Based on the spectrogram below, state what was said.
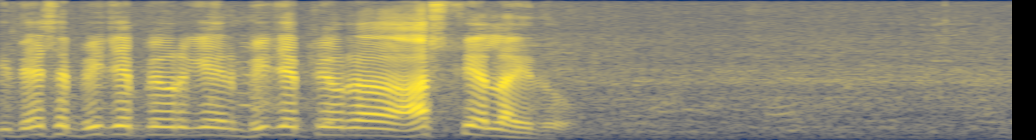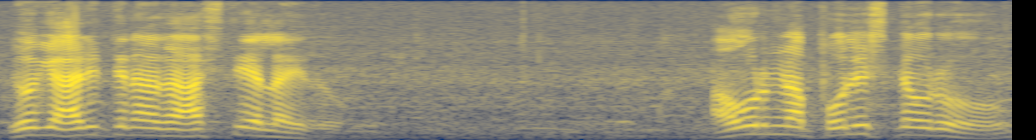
ಈ ದೇಶ ಬಿ ಜೆ ಪಿಯವರಿಗೆ ಬಿ ಜೆ ಪಿಯವರ ಆಸ್ತಿ ಅಲ್ಲ ಇದು. ಯೋಗಿ ಆದಿತ್ಯನಾಥ ಆಸ್ತಿ ಅಲ್ಲ ಇದು. ಅವ್ರನ್ನ ಪೊಲೀಸ್ನವರು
